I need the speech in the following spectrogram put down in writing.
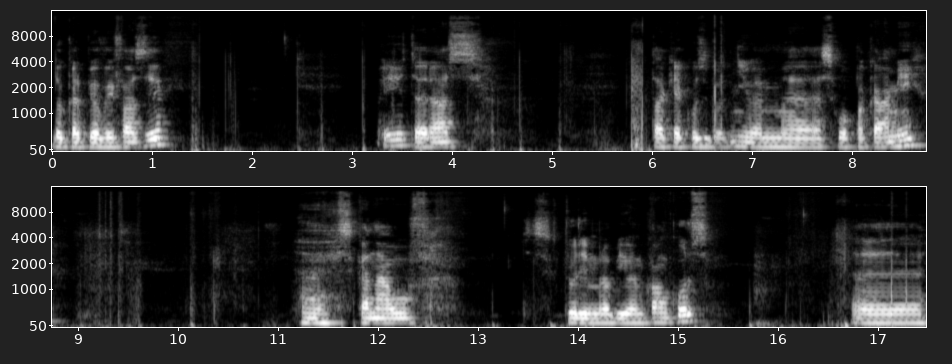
Do karpiowej fazy. I teraz tak jak uzgodniłem e, z chłopakami e, z kanałów, z którym robiłem konkurs. E,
